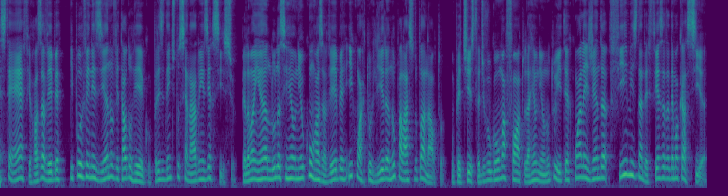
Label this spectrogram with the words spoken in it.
STF, Rosa Weber, e por veneziano Vital do Rego, presidente do Senado em exercício. Pela manhã, Lula se reuniu com Rosa Weber e com Arthur Lira no Palácio do Planalto. O petista divulgou uma foto da reunião no Twitter com a legenda Firmes na Defesa da Democracia.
